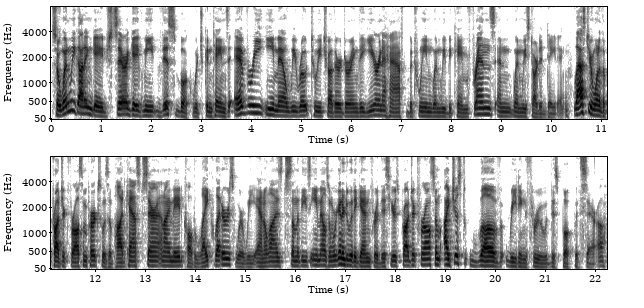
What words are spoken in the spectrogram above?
So when we got engaged, Sarah gave me this book, which contains every email we wrote to each other during the year and a half between when we became friends and when we started dating. Last year, one of the Project for Awesome perks was a podcast Sarah and I made called Like Letters, where we analyzed some of these emails, and we're going to do it again for this year's Project for Awesome. I just love reading through this book with Sarah.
